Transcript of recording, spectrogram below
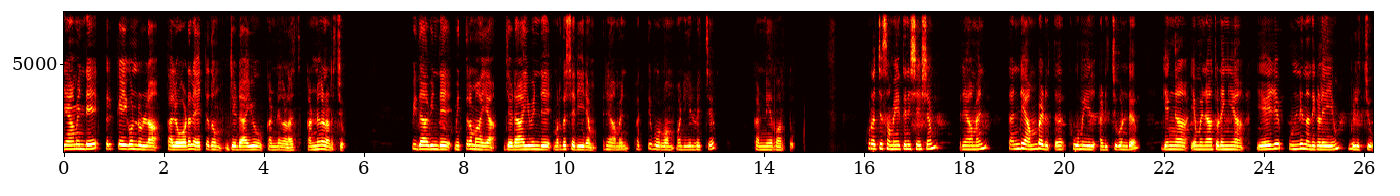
രാമന്റെ തൃക്കൈ കൊണ്ടുള്ള തലോടലേറ്റതും ജഡായു കണ്ണുകള കണ്ണുകളടച്ചു. പിതാവിന്റെ മിത്രമായ ജഡായുവിന്റെ മൃതശരീരം രാമൻ ഭക്തിപൂർവം മടിയിൽ വെച്ച് കണ്ണീർ വാർത്തു. കുറച്ച് സമയത്തിന് ശേഷം രാമൻ തന്റെ അമ്പെടുത്ത് ഭൂമിയിൽ അടിച്ചുകൊണ്ട് ഗംഗ യമുന തുടങ്ങിയ ഏഴ് പുണ്യനദികളെയും വിളിച്ചു.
